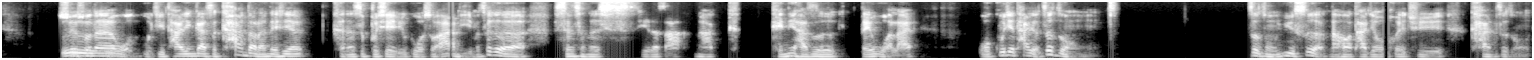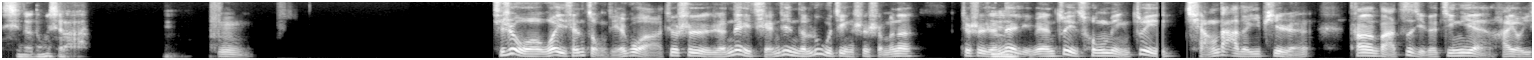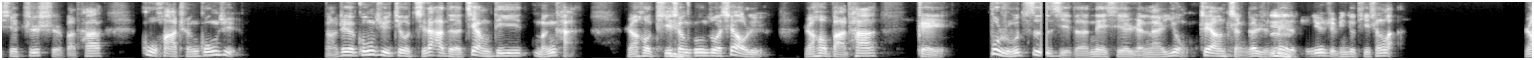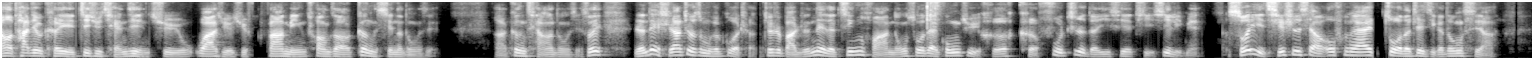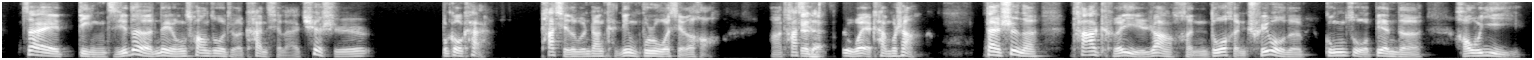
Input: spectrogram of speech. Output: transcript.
所以说呢，我估计他应该是看到了那些可能是不屑于跟我说啊，你们这个生成的写的啥，那肯肯定还是得我来。我估计他有这种。这种预设，然后他就会去看这种新的东西了。嗯嗯，其实我我以前总结过啊，就是人类前进的路径是什么呢？就是人类里面最聪明、最强大的一批人他们把自己的经验还有一些知识，把它固化成工具，啊，这个工具就极大的降低门槛，然后提升工作效率，然后把它给不如自己的那些人来用，这样整个人类的平均水平就提升了，然后他就可以继续前进，去挖掘、去发明、创造更新的东西。啊，更强的东西，所以人类实际上就是这么个过程，就是把人类的精华浓缩在工具和可复制的一些体系里面。所以其实像 OpenAI 做的这几个东西啊，在顶级的内容创作者看起来确实不够看，他写的文章肯定不如我写的好啊，他写的我也看不上。但是呢，它可以让很多很 trivial 的工作变得毫无意义。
